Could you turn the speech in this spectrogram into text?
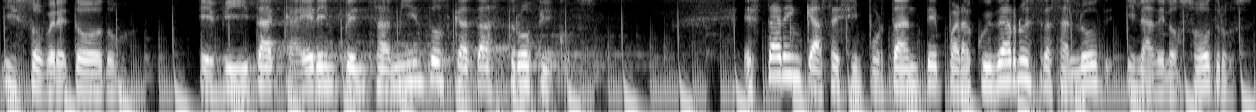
Y sobre todo, evita caer en pensamientos catastróficos. Estar en casa es importante para cuidar nuestra salud y la de los otros.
